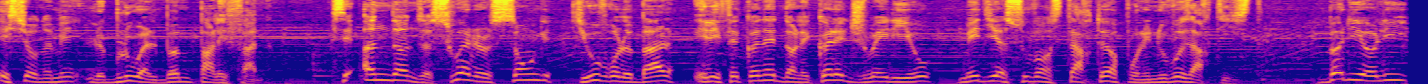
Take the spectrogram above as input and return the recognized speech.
est surnommé le Blue Album par les fans. C'est Undone the Sweater Song qui ouvre le bal et les fait connaître dans les college radio, médias souvent starter pour les nouveaux artistes. Buddy Holly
